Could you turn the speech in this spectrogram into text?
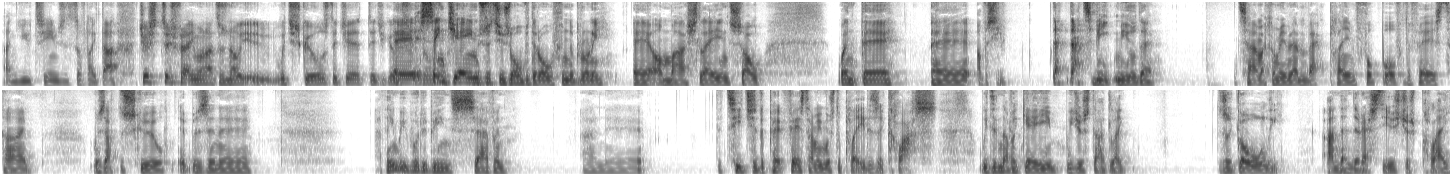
and youth teams and stuff like that. Just just for anyone that doesn't know, which schools did you did you go Uh, to? St James, which is over the road from the Brunny uh, on Marsh Lane. So went there. Uh, obviously, that, that's me. Me other time I can remember playing football for the first time was at the school. It was in a. I think we would have been seven, and uh, the teacher the first time he must have played as a class. We didn't have a game. We just had like there's a goalie, and then the rest of us just play.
